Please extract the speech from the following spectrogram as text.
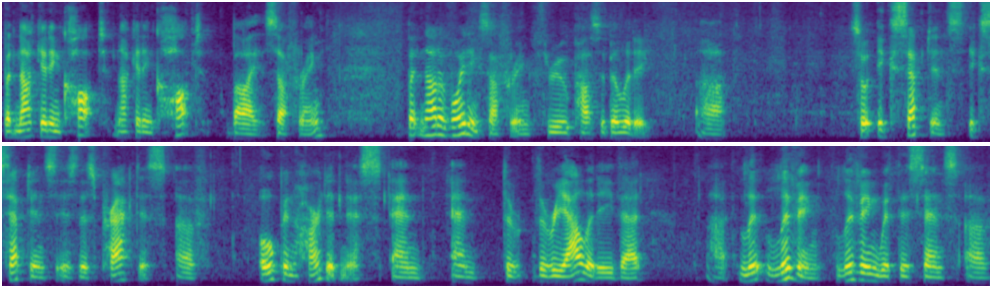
but not getting caught, not getting caught by suffering, but not avoiding suffering through possibility. Uh, so acceptance, acceptance is this practice of open-heartedness and and the the reality that uh, li- living living with this sense of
